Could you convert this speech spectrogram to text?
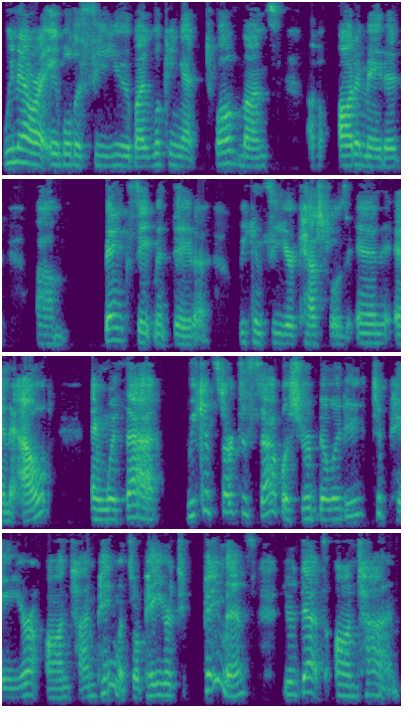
we now are able to see you by looking at 12 months of automated um, bank statement data. We can see your cash flows in and out. And with that, we can start to establish your ability to pay your on time payments or pay your t- payments, your debts on time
